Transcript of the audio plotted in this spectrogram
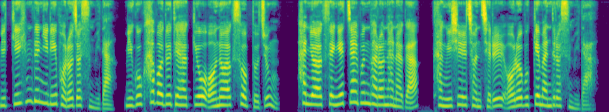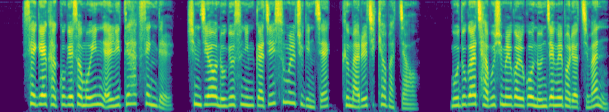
믿기 힘든 일이 벌어졌습니다. 미국 하버드 대학교 언어학 수업 도중 한 여학생의 짧은 발언 하나가 강의실 전체를 얼어붙게 만들었습니다. 세계 각국에서 모인 엘리트 학생들, 심지어 노 교수님까지 숨을 죽인 채 그 말을 지켜봤죠. 모두가 자부심을 걸고 논쟁을 벌였지만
